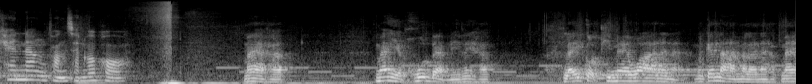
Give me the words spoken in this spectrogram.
แค่นั่งฟังฉันก็พอ แม่ครับ แม่อย่าพูดแบบนี้เลยครับ และไอ้กฎที่แม่ว่านั่นน่ะ มันก็นานมาแล้วนะครับ แม่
